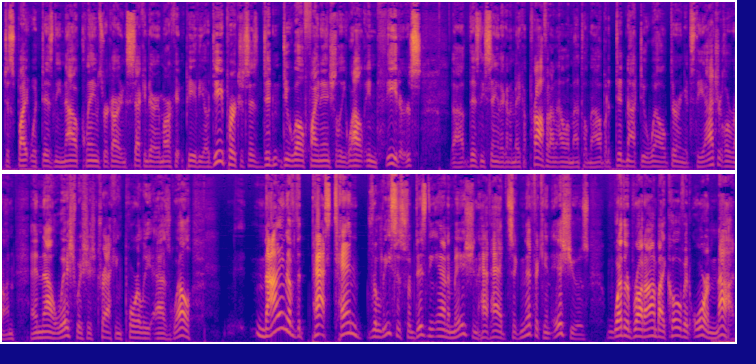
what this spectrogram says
despite what Disney now claims regarding secondary market and PVOD purchases, didn't do well financially while in theaters. Uh, Disney saying they're going to make a profit on Elemental now, but it did not do well during its theatrical run. And now Wish, which is tracking poorly as well nine of the past 10 releases from Disney Animation have had significant issues, whether brought on by COVID or not.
